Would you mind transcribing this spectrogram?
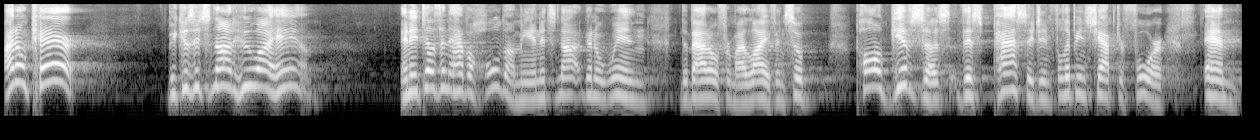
I don't care because it's not who I am. And it doesn't have a hold on me, and it's not going to win the battle for my life. And so, Paul gives us this passage in Philippians chapter 4, and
